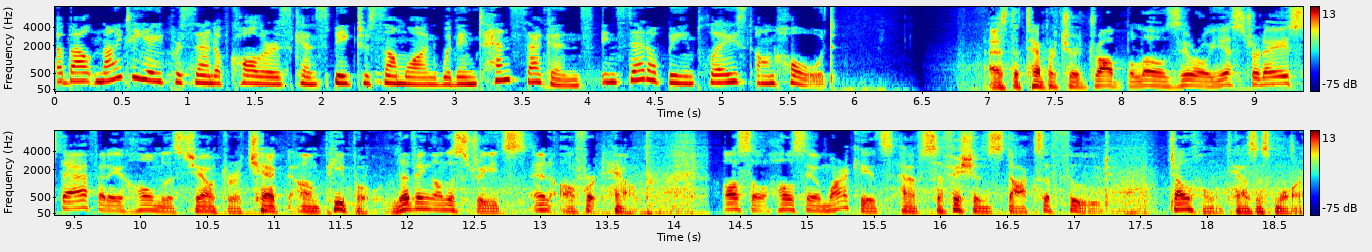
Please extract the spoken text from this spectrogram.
About 98% of callers can speak to someone within 10 seconds instead of being placed on hold. As the temperature dropped below zero yesterday, staff at a homeless shelter checked on people living on the streets and offered help. Also, wholesale markets have sufficient stocks of food. Zhang Hong tells us more.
